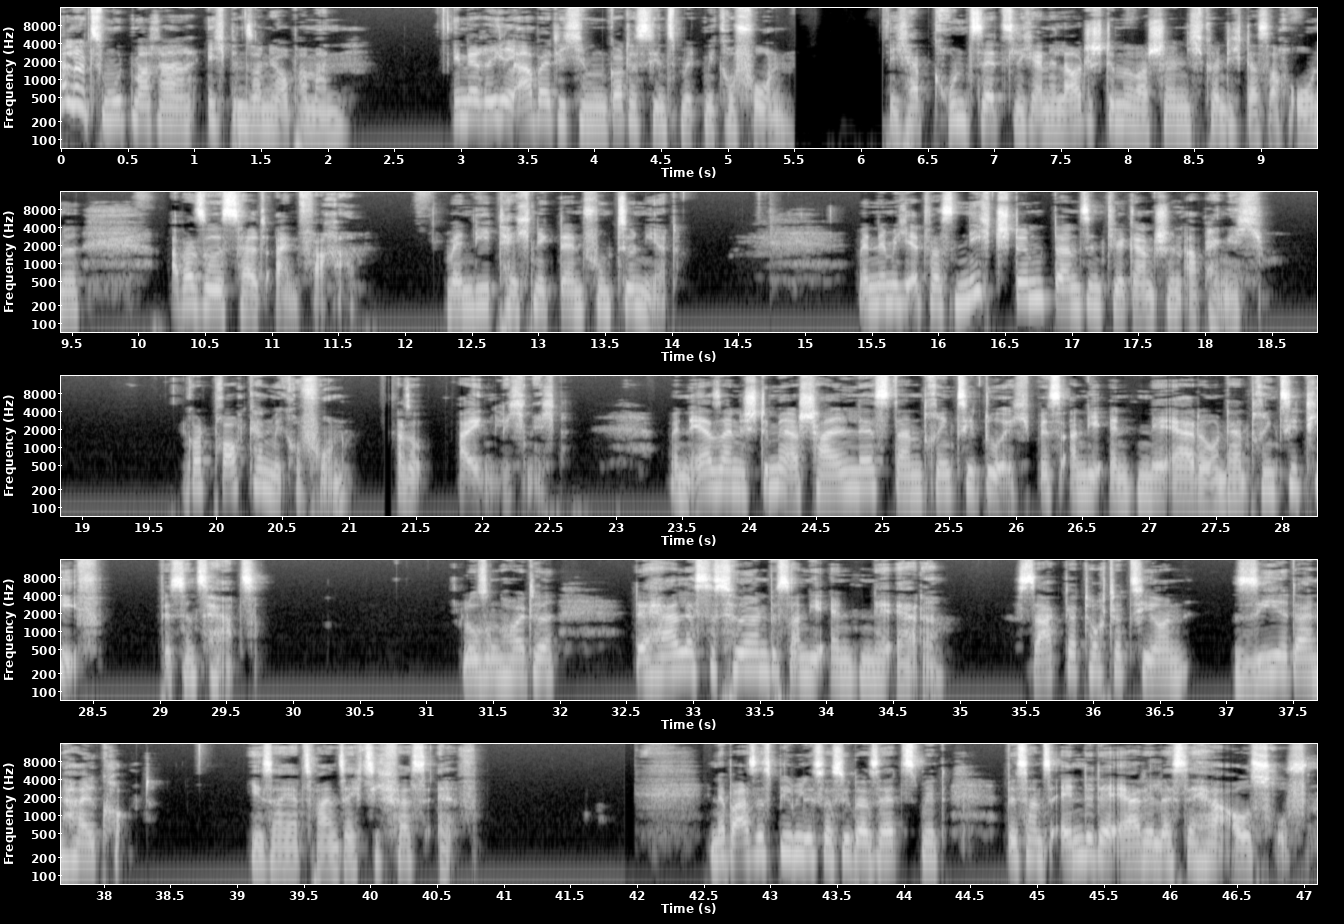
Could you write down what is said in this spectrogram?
Hallo zum Mutmacher, ich bin Sonja Oppermann. In der Regel arbeite ich im Gottesdienst mit Mikrofon. Ich habe grundsätzlich eine laute Stimme, wahrscheinlich könnte ich das auch ohne, aber so ist halt einfacher. Wenn die Technik denn funktioniert. Wenn nämlich etwas nicht stimmt, dann sind wir ganz schön abhängig. Gott braucht kein Mikrofon. Also eigentlich nicht. Wenn er seine Stimme erschallen lässt, dann dringt sie durch bis an die Enden der Erde und dann dringt sie tief bis ins Herz. Losung heute, der Herr lässt es hören bis an die Enden der Erde. Sagt der Tochter Zion, siehe dein Heil kommt. Jesaja 62, Vers 11. In der Basisbibel ist das übersetzt mit bis ans Ende der Erde lässt der Herr ausrufen.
